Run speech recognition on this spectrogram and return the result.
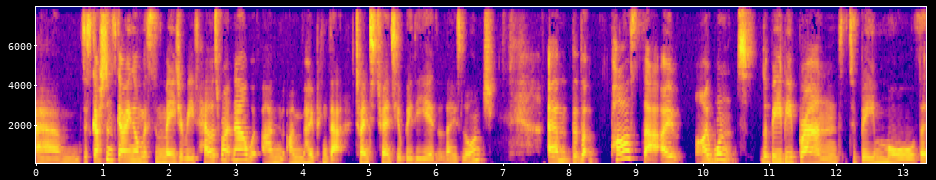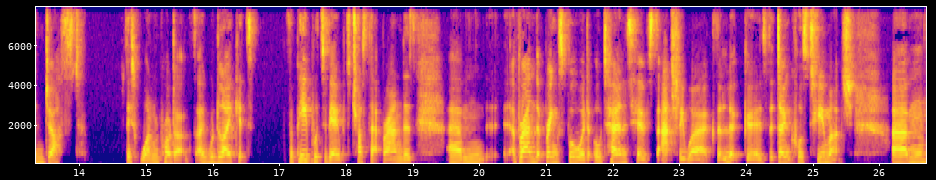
um, discussions going on with some major retailers right now. I'm I'm hoping that 2020 will be the year that those launch. Um, but, but past that, I I want the Bee Bee brand to be more than just this one product. I would like it for people to be able to trust that brand as um, a brand that brings forward alternatives that actually work, that look good, that don't cause too much. Um,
